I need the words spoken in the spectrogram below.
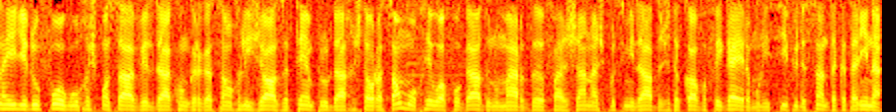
Na Ilha do Fogo, o responsável da congregação religiosa Templo da Restauração morreu afogado no mar de Fajã, nas proximidades de Cova Figueira, município de Santa Catarina.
